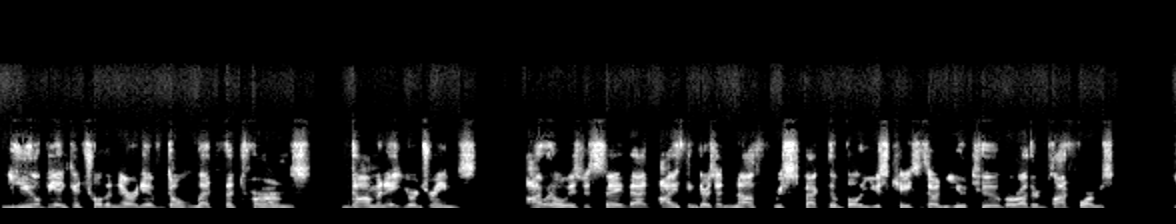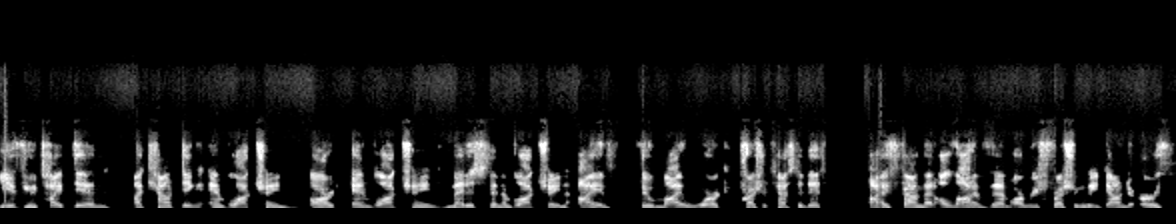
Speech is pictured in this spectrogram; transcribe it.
you be in control of the narrative. Don't let the terms dominate your dreams. I would always just say that I think there's enough respectable use cases on YouTube or other platforms. If you typed in accounting and blockchain, art and blockchain, medicine and blockchain, I've through my work pressure tested it. I found that a lot of them are refreshingly down to earth,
